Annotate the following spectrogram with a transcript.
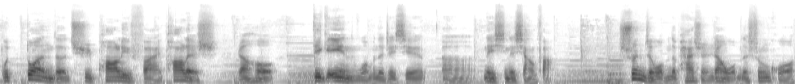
不断的去 polify polish，然后 dig in 我们的这些呃内心的想法，顺着我们的 passion，让我们的生活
